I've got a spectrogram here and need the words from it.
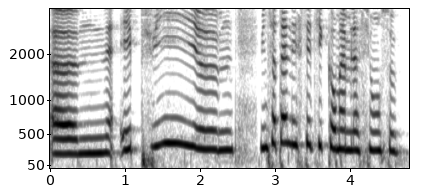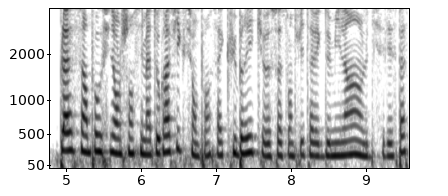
et puis une certaine esthétique quand même là si on se place un peu aussi dans le champ cinématographique. Si on pense à Kubrick, 68 euh, avec 2001, l'Odyssée d'espace,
